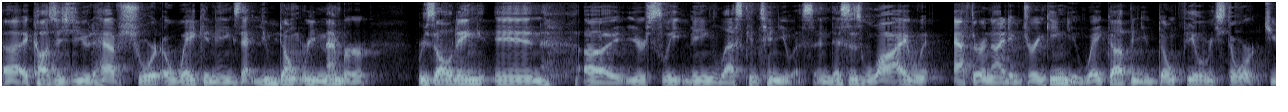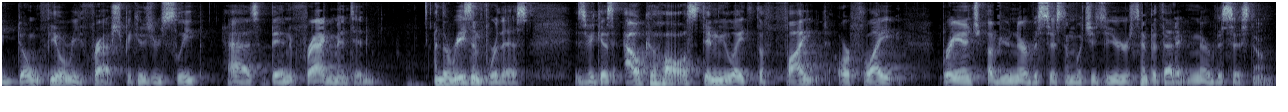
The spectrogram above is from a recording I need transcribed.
Uh, it causes you to have short awakenings that you don't remember, resulting in uh, your sleep being less continuous. And this is why, after a night of drinking, you wake up and you don't feel restored. You don't feel refreshed because your sleep has been fragmented. And the reason for this is because alcohol stimulates the fight or flight branch of your nervous system, which is your sympathetic nervous system.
